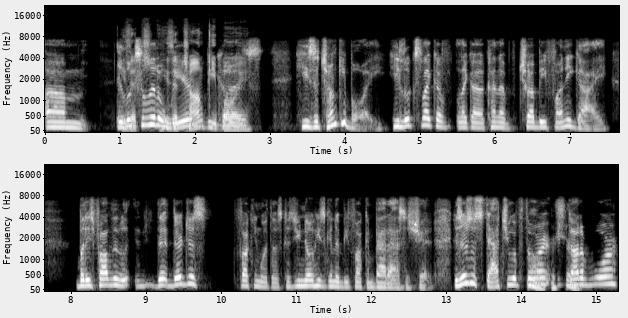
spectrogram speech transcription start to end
um it He's looks a, ch- little he's a weird chunky boy. because he's a chunky boy. He looks like a like a kind of chubby funny guy, but he's probably they're, they're just fucking with us because you know he's gonna be fucking badass as shit. Because there's a statue of Thor, Oh, in sure. God of War,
